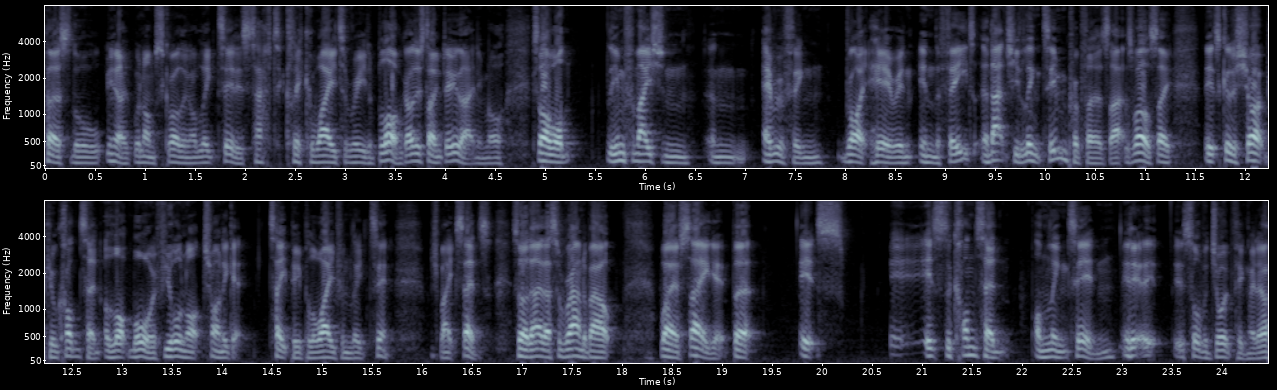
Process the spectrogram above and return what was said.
personal, you know, when I'm scrolling on LinkedIn, is to have to click away to read a blog. I just don't do that anymore because I want the information and everything right here in, in the feed. And actually, LinkedIn prefers that as well. So it's going to show up your content a lot more if you're not trying to get take people away from LinkedIn, which makes sense. So that's a roundabout way of saying it, but it's it's the content on LinkedIn. It, it, it's sort of a joint thing, really.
